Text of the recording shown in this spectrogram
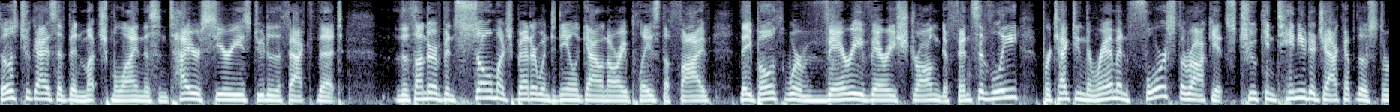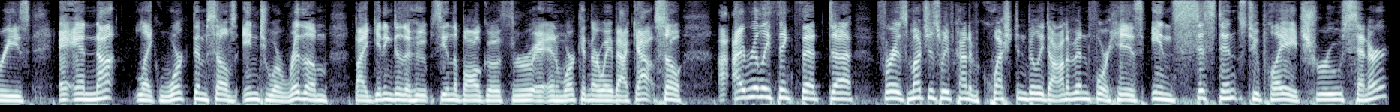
those two guys have been much maligned this entire series due to the fact that the Thunder have been so much better when Danilo Gallinari plays the five. They both were very, very strong defensively, protecting the rim and forced the Rockets to continue to jack up those threes and, not like work themselves into a rhythm by getting to the hoop, seeing the ball go through and working their way back out. So I I really think that uh, for as much as we've kind of questioned Billy Donovan for his insistence to play a true center,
